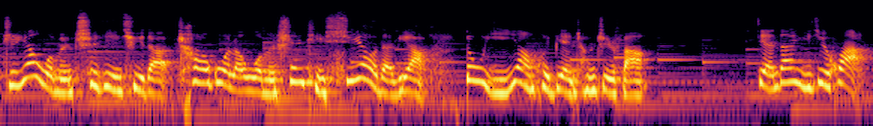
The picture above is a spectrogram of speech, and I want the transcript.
只要我们吃进去的超过了我们身体需要的量，都一样会变成脂肪。简单一句话，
